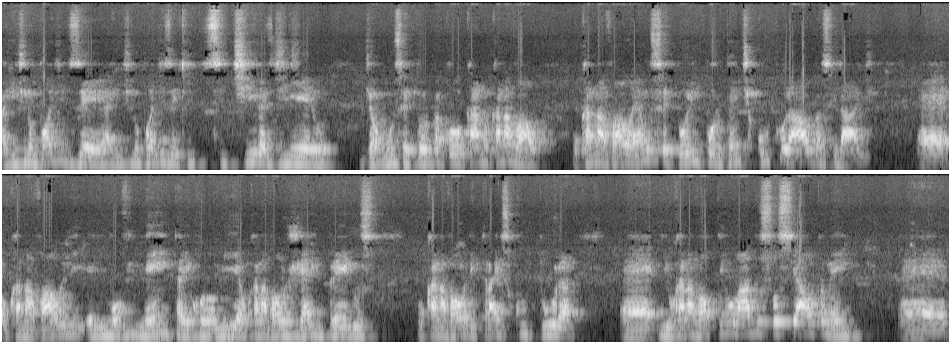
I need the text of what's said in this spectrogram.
a gente não pode dizer, a gente não pode dizer que se tira dinheiro de algum setor para colocar no carnaval. O carnaval é um setor importante cultural da cidade. É, o carnaval ele, ele movimenta a economia, o carnaval gera empregos, o carnaval ele traz cultura é, e o carnaval tem o um lado social também. É,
